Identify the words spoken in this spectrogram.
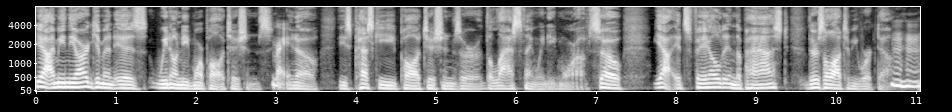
Yeah. I mean, the argument is we don't need more politicians. Right. You know, these pesky politicians are the last thing we need more of. So, yeah, it's failed in the past. There's a lot to be worked out. Mm-hmm.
